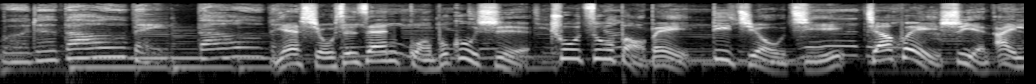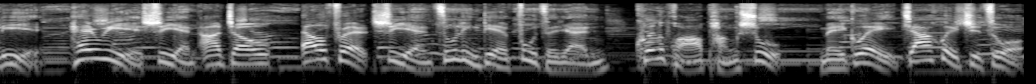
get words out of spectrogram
我的宝贝，宝贝。Yes 九三三广播故事《出租宝贝》第九集，佳慧饰演艾丽，Henry 饰演阿周，Alfred 饰演租赁店负责人，昆华旁述，玫瑰佳慧制作。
